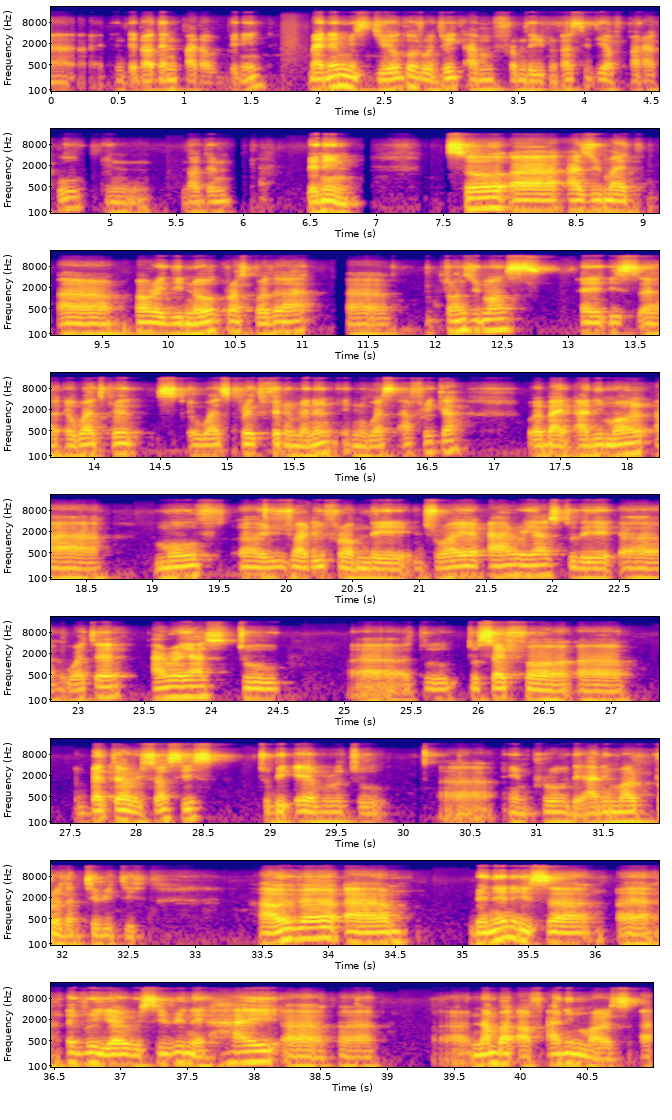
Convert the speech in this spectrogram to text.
in the northern part of Benin. My name is Diogo Rodrigue. I'm from the University of Parakou in northern Benin. So as you might already know, cross-border transhumance uh, is uh, a widespread, a widespread phenomenon in West Africa, whereby animals are moved uh, usually from the drier areas to the wetter areas to, to, to search for better resources to be able to uh, improve the animal productivity. However, um, Benin is uh, uh, every year receiving a high number of animals,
